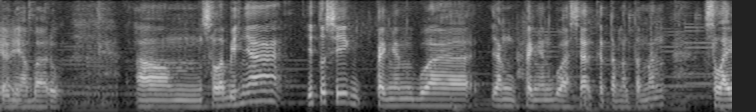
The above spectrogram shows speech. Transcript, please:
Iya, dunia iya. baru. Em, selebihnya itu sih pengen gua yang pengen gua share ke teman-teman selain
